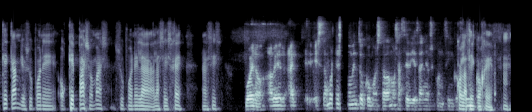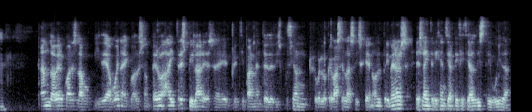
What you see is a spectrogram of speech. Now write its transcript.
qué cambio supone o qué paso más supone la, la 6G, Narcis? Bueno, a ver, estamos en este momento como estábamos hace 10 años con 5G. Con la 5G a ver cuál es la idea buena y cuáles son. Pero hay tres pilares eh, principalmente de discusión sobre lo que va a ser la 6G. ¿no? El primero es, es la inteligencia artificial distribuida.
